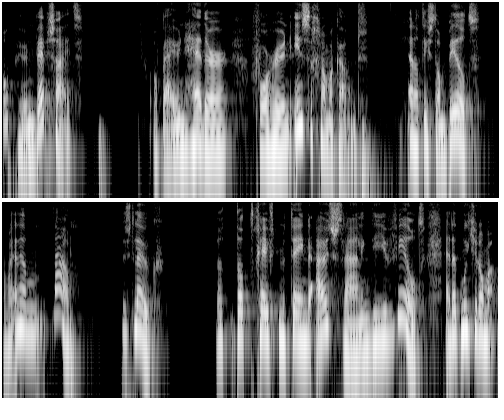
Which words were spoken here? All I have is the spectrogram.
Op hun website. Of bij hun header voor hun Instagram-account. En dat is dan beeld. En dan, nou, dat is leuk. Dat, dat geeft meteen de uitstraling die je wilt. En dat moet je nog maar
